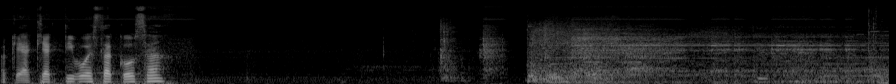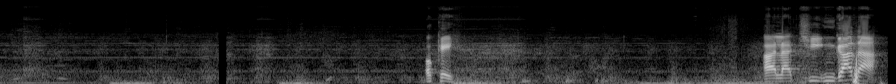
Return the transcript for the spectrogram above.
Ok, aquí activo esta cosa. Ok. A la chingada.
